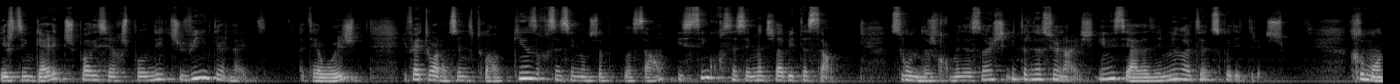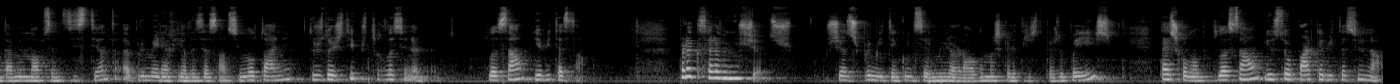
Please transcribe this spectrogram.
Estes inquéritos podem ser respondidos via internet. Até hoje, efetuaram-se em Portugal 15 recenseamentos da população e 5 recenseamentos da habitação, segundo as recomendações internacionais, iniciadas em 1853. Remonta a 1970 a primeira realização simultânea dos dois tipos de relacionamento, população e habitação. Para que servem os censos? Os censos permitem conhecer melhor algumas características do país, tais como a população e o seu parque habitacional.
